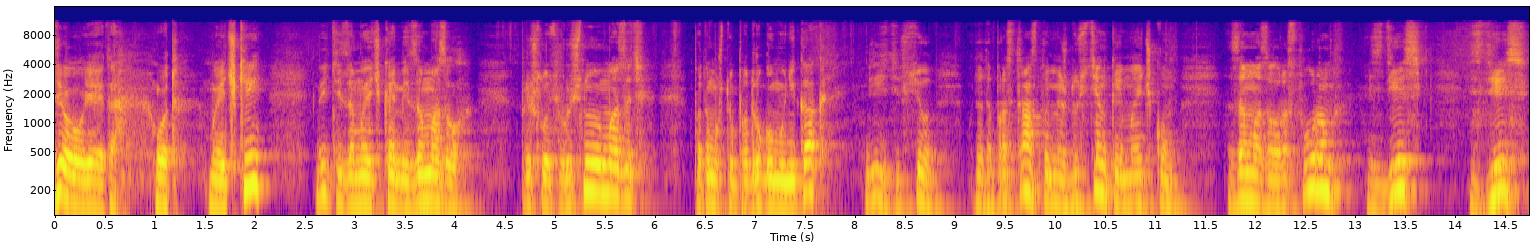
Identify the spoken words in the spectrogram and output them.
Сделал я это. Вот маячки. Видите, за маячками замазал. Пришлось вручную мазать, потому что по-другому никак. Видите, все. Вот это пространство между стенкой и маячком замазал раствором. Здесь, здесь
